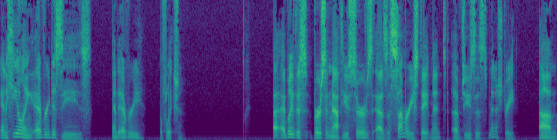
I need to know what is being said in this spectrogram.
and healing every disease and every affliction. I believe this verse in Matthew serves as a summary statement of Jesus' ministry. Um,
